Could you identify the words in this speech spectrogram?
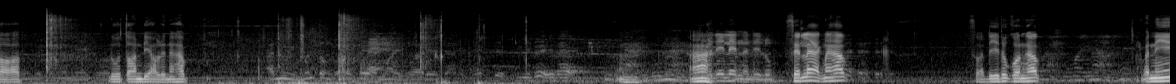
รอดูตอนเดียวเลยนะครับอ่าไม่ได้เล่นนะดิลุงเซตแรกนะครับ สวัสดีทุกคนครับ วันนี้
